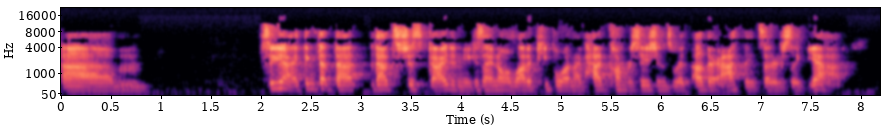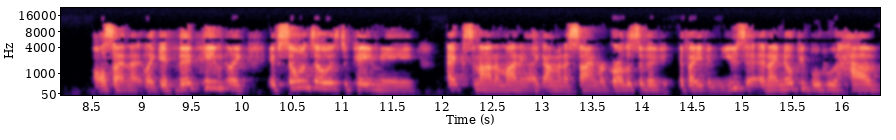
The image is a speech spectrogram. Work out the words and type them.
um, so yeah, I think that that that's just guided me because I know a lot of people and I've had conversations with other athletes that are just like, yeah, I'll sign that. Like if they pay, like if so and so is to pay me X amount of money, like I'm going to sign regardless of if, if I even use it. And I know people who have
